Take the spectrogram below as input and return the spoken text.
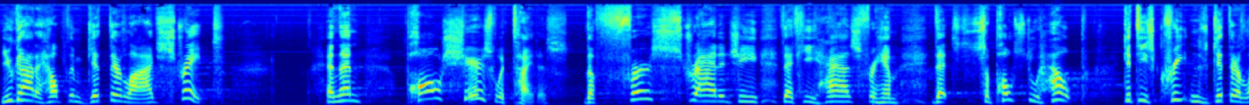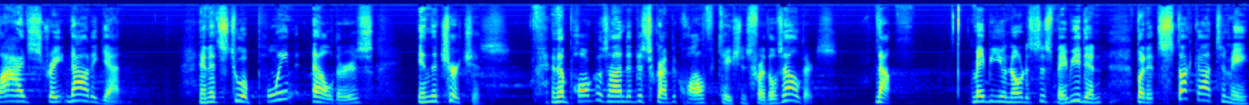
you got to help them get their lives straight and then paul shares with titus the first strategy that he has for him that's supposed to help get these Cretans get their lives straightened out again. And it's to appoint elders in the churches. And then Paul goes on to describe the qualifications for those elders. Now, maybe you noticed this, maybe you didn't, but it stuck out to me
